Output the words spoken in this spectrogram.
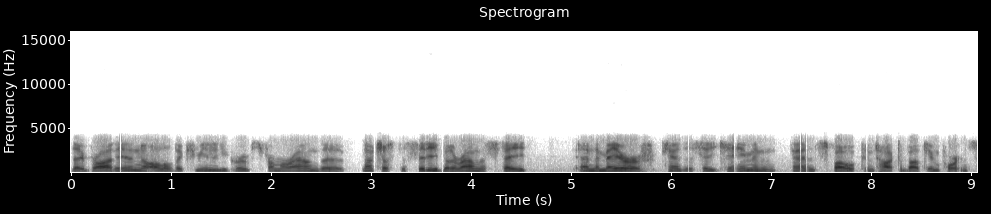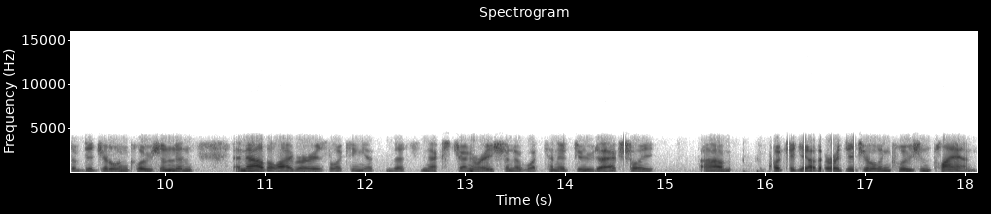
They brought in all of the community groups from around the, not just the city, but around the state. And the mayor of Kansas City came and, and spoke and talked about the importance of digital inclusion. And, and now the library is looking at this next generation of what can it do to actually um, put together a digital inclusion plan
